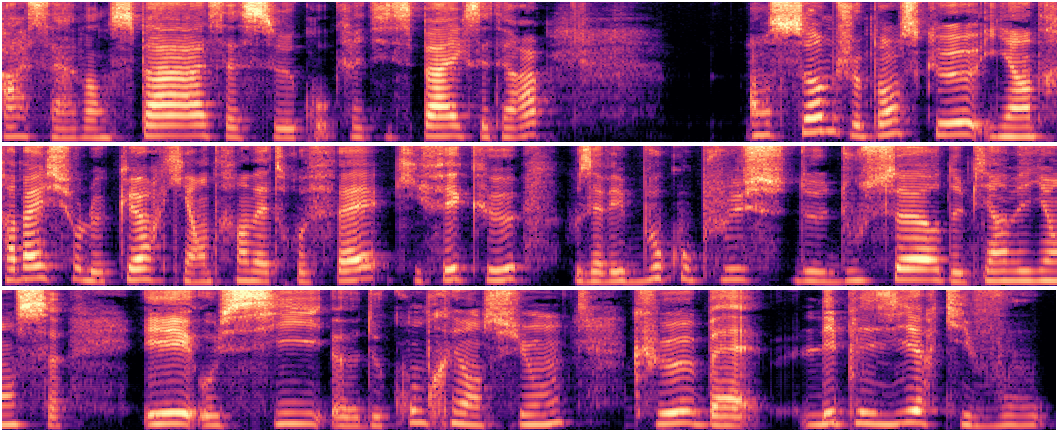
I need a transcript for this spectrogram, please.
ah, ça avance pas, ça se concrétise pas, etc En somme, je pense qu'il y a un travail sur le cœur qui est en train d'être fait, qui fait que vous avez beaucoup plus de douceur, de bienveillance et aussi euh, de compréhension que ben, les plaisirs qui vous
